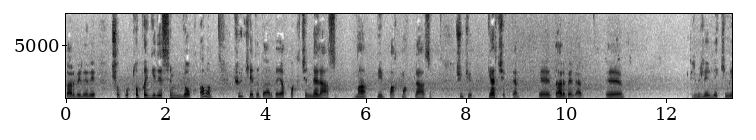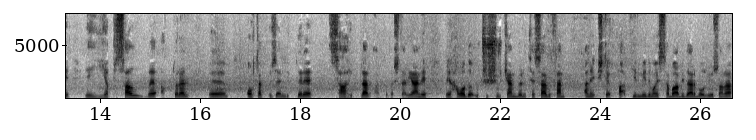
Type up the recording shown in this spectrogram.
darbeleri çok o topa giresim yok ama Türkiye'de darbe yapmak için ne lazım? Ma bir bakmak lazım. Çünkü gerçekten e, darbeler e, birbirleriyle kimi e, yapısal ve aktörel e, ortak özelliklere sahipler arkadaşlar. Yani e, havada uçuşurken böyle tesadüfen hani işte pat 27 Mayıs sabahı bir darbe oluyor. Sonra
